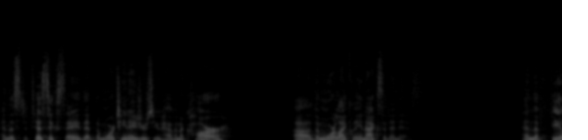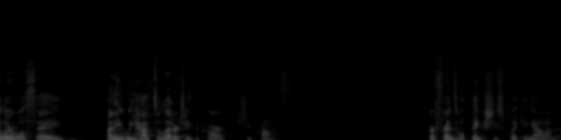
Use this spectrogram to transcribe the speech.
And the statistics say that the more teenagers you have in a car, uh, the more likely an accident is. And the feeler will say, Honey, we have to let her take the car. She promised. Her friends will think she's flaking out on them.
